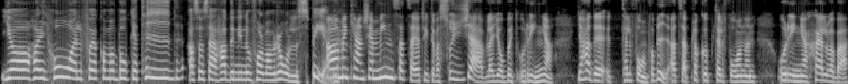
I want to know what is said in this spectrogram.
jag har ett hål, får jag komma och boka tid? Alltså så här, hade ni någon form av rollspel? Ja men kanske jag minns att så här, jag tyckte det var så jävla jobbigt att ringa. Jag hade eh, telefonfobi, att så här, plocka upp telefonen och ringa själv och bara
